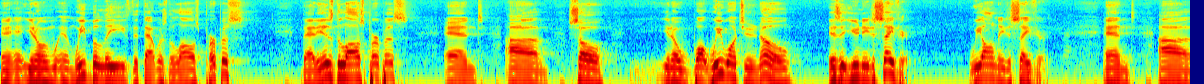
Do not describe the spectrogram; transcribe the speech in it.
you know, and we believe that that was the law's purpose. That is the law's purpose. And uh, so, you know, what we want you to know is that you need a Savior. We all need a Savior. And uh,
